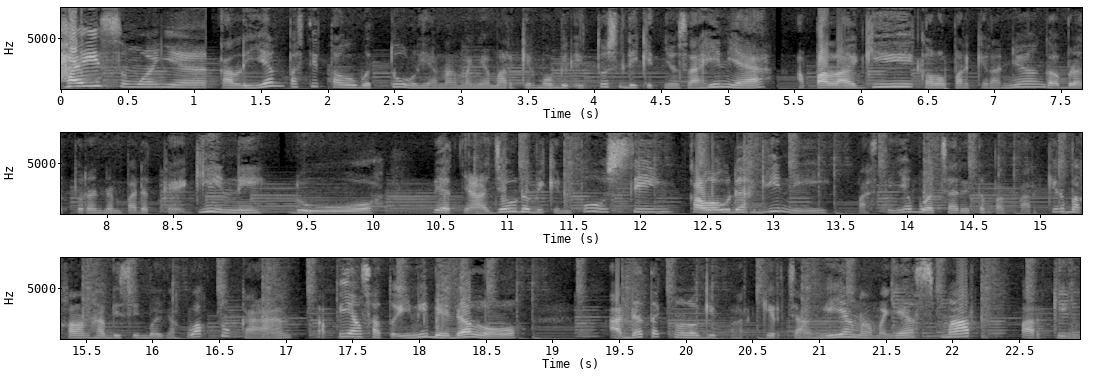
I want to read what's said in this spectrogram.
Hai semuanya, kalian pasti tahu betul yang namanya parkir mobil itu sedikit nyusahin ya. Apalagi kalau parkirannya nggak beraturan dan padat kayak gini. Duh, liatnya aja udah bikin pusing. Kalau udah gini, pastinya buat cari tempat parkir bakalan habisin banyak waktu kan? Tapi yang satu ini beda loh. Ada teknologi parkir canggih yang namanya smart parking.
